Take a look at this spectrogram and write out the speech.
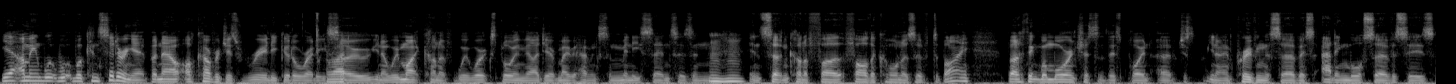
Yeah, I mean we're, we're considering it, but now our coverage is really good already. So you know we might kind of we, we're exploring the idea of maybe having some mini centres in mm-hmm. in certain kind of far, farther corners of Dubai. But I think we're more interested at this point of just you know improving the service, adding more services,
